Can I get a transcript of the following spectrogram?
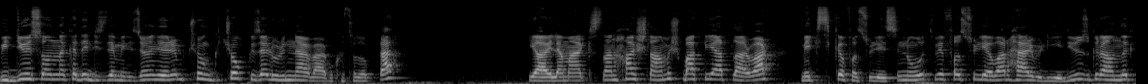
Videoyu sonuna kadar izlemenizi öneririm çünkü çok güzel ürünler var bu katalogda. Yayla markasından haşlanmış bakliyatlar var. Meksika fasulyesi, nohut ve fasulye var. Her biri 700 gramlık.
